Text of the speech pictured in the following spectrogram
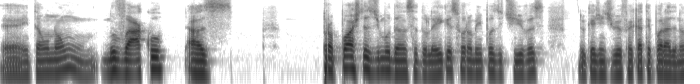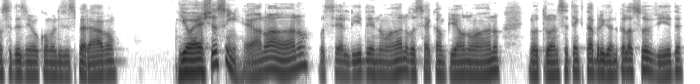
É, então, não no vácuo, as propostas de mudança do Lakers foram bem positivas. O que a gente viu foi que a temporada não se desenhou como eles esperavam. E Oeste, assim, é ano a ano, você é líder no ano, você é campeão no ano, no outro ano você tem que estar tá brigando pela sua vida,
